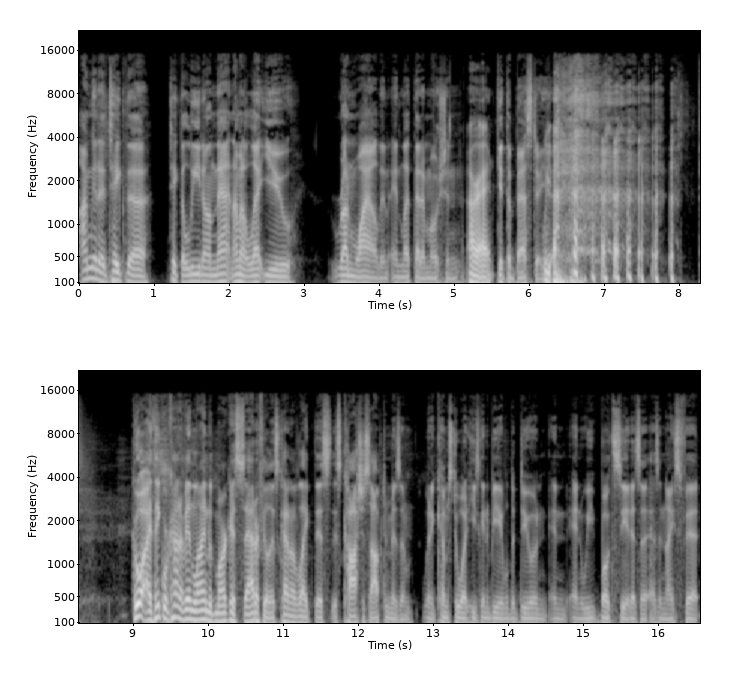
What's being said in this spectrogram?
I'm going to take the take the lead on that, and I'm going to let you run wild and, and let that emotion All right. get the best of you. Cool. I think we're kind of in line with Marcus Satterfield. It's kind of like this this cautious optimism when it comes to what he's going to be able to do, and, and, and we both see it as a as a nice fit.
